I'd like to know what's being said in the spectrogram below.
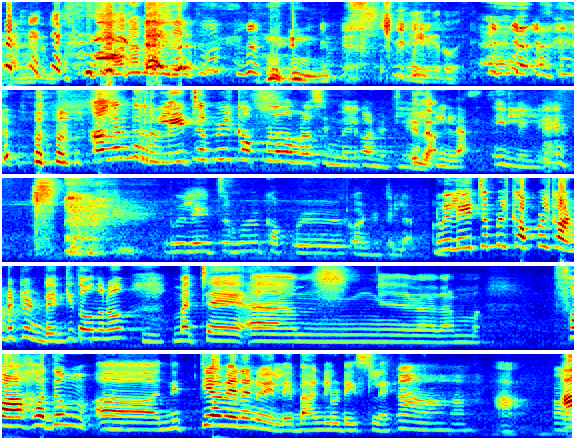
അങ്ങനല്ല. ഏയ് വെറുതെ. അങ്ങനത്തെ റിലേറ്റബിൾ കപ്പിൾ നമ്മൾ സിനിമയിൽ കണ്ടിട്ടില്ല? ഇല്ല. ഇല്ല. റിലേറ്റബിൾ കപ്പിൾ കണ്ടിട്ടില്ല. റിലേറ്റബിൾ കപ്പിൾ കണ്ടിട്ടുണ്ട്. എനിക്ക് തോന്നണു മറ്റേ ഫഹദും നിത്യമേനനും ഇല്ലേ ബാംഗ്ലൂർ ഡേയ്സിലെ ആ, ആ. ആ.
